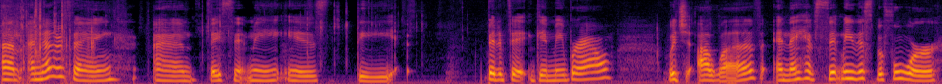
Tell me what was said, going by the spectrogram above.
Um, another thing um, they sent me is the Benefit Gimme Brow, which I love. And they have sent me this before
